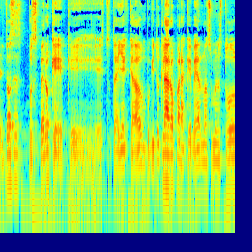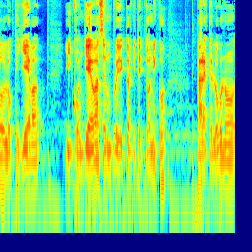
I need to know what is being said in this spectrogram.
Entonces, pues espero que, que, esto te haya quedado un poquito claro para que veas más o menos todo lo que lleva y conlleva hacer un proyecto arquitectónico. Para que luego no,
